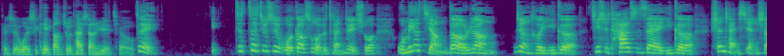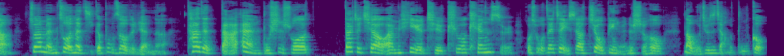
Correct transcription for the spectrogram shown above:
可是我是可以帮助他上月球。对。这这就是我告诉我的团队说，我没有讲到让任何一个，即使他是在一个生产线上专门做那几个步骤的人呢，他的答案不是说，Dr. Chow，I'm here to cure cancer，或者我在这里是要救病人的时候，那我就是讲的不够。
